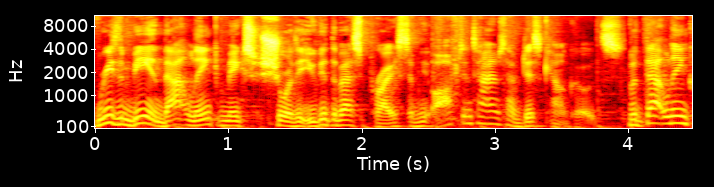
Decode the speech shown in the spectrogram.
Reason being, that link makes sure that you get the best price and we oftentimes have discount codes. But that link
